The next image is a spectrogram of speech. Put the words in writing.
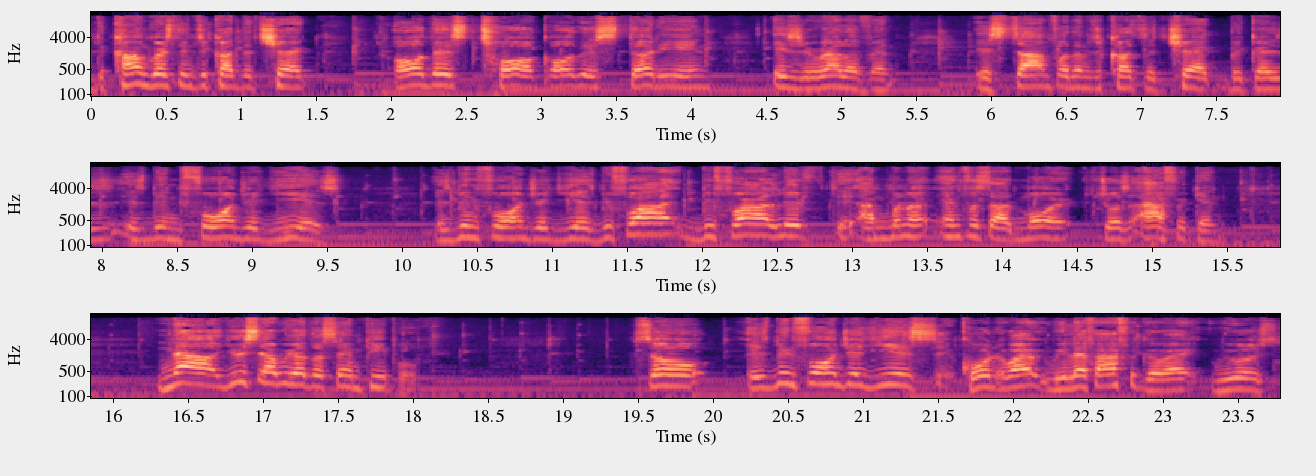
the Congress needs to cut the check. All this talk, all this studying, is irrelevant. It's time for them to cut the check because it's been 400 years. It's been 400 years. Before I, before I lived, I'm gonna emphasize more towards African. Now you said we are the same people. So it's been 400 years. Right? We left Africa, right? We was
